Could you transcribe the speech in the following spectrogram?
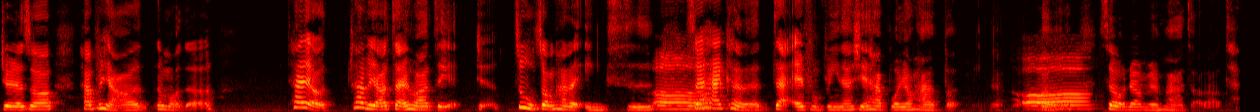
觉得说他不想要那么的，他有他比较在乎他自己，就注重他的隐私，嗯、所以他可能在 FB 那些他不会用他的本名的，嗯，嗯，所以我就没办法找到他。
